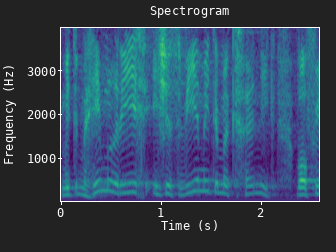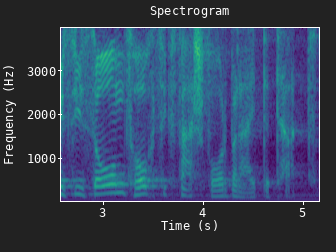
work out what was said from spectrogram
Mit dem Himmelreich ist es wie mit einem König, der für seinen Sohn das Hochzeitsfest vorbereitet hat.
